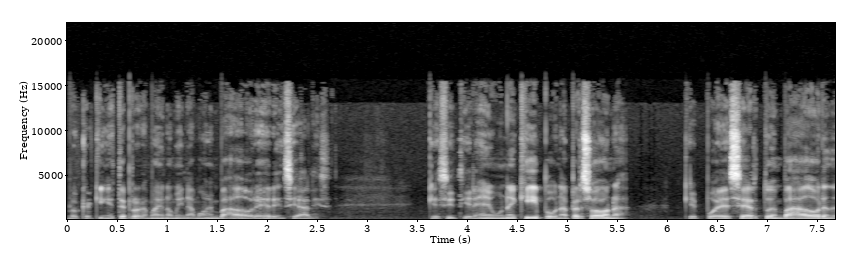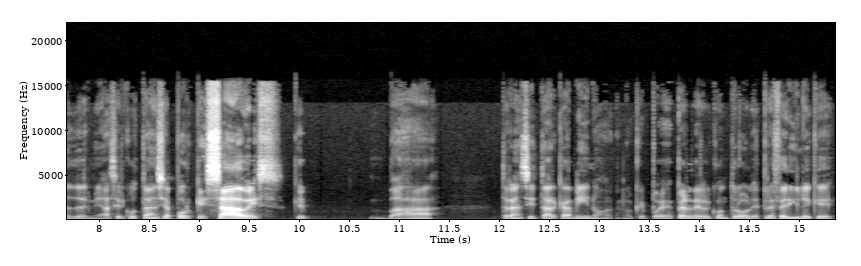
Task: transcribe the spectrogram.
lo que aquí en este programa denominamos embajadores gerenciales. Que si tienes en un equipo una persona que puede ser tu embajador en determinadas circunstancias porque sabes que vas a transitar caminos en los que puedes perder el control, es preferible que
